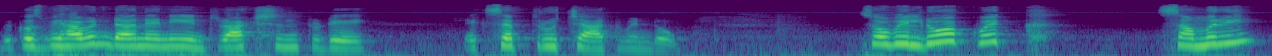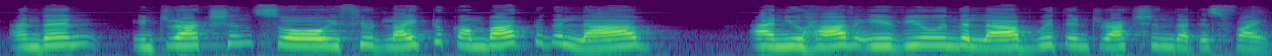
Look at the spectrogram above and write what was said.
because we have not done any interaction today except through chat window. So, we will do a quick summary and then interaction. So, if you would like to come back to the lab and you have AView in the lab with interaction that is fine.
